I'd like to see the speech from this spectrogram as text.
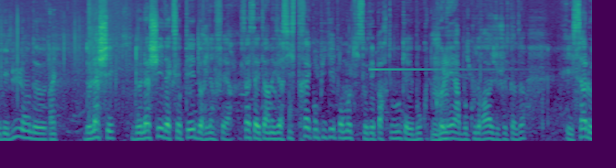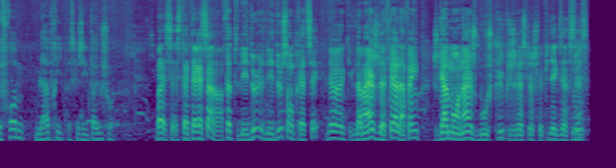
au début hein, de, Ouais. De lâcher, de lâcher, d'accepter, de rien faire. Ça, ça a été un exercice très compliqué pour moi qui sautait partout, qui avait beaucoup de Mhm. colère, beaucoup de rage, des choses comme ça. Et ça, le froid me l'a appris parce que j'ai pas eu le choix. Ben, c'est intéressant. En fait, les deux, les deux sont pratiques. Là, la manière je le fais à la fin, je garde mon air, je bouge plus, puis je reste là, je fais plus d'exercice.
